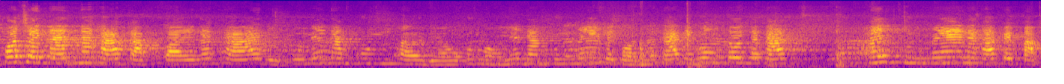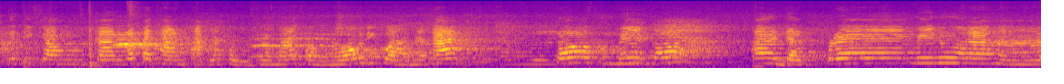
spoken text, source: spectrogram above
เพราะฉะนั้นนะคะกลับไปนะคะเดี๋ยวคุณแนะนำคุณเออเดี๋ยวคุณหมอแนะนำคุณแม่ไปก่อนนะคะ ในเบื้องต้นนะคะ ให้คุณแม่นะคะ ไปปรับพฤติกรรมการรับประทานผักและผลไม้ของน้องดีกว่านะคะ ก็คุณแม่ก็ดัดแปลงเมนูอาหาร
